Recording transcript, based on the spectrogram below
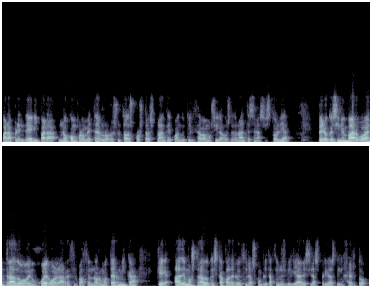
para aprender y para no comprometer los resultados post-trasplante cuando utilizábamos hígados de donantes en la asistolia pero que sin embargo ha entrado en juego la recirculación normotérmica que ha demostrado que es capaz de reducir las complicaciones biliares y las pérdidas de injerto.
